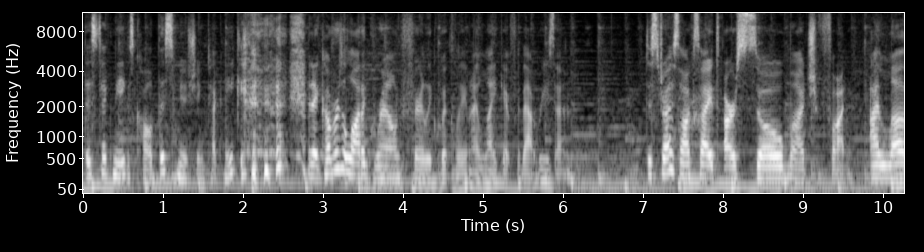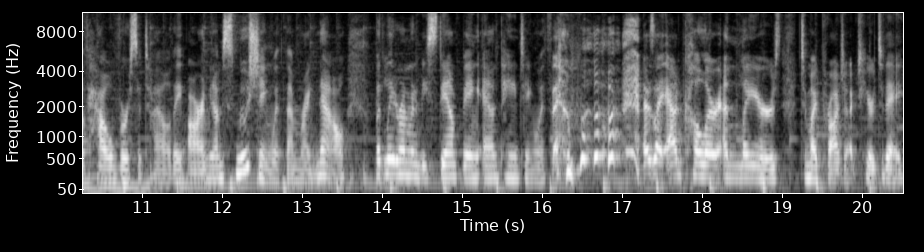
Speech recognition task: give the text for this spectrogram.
This technique is called the smooshing technique, and it covers a lot of ground fairly quickly, and I like it for that reason. Distress oxides are so much fun. I love how versatile they are. I mean, I'm smooshing with them right now, but later on I'm going to be stamping and painting with them as I add color and layers to my project here today.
